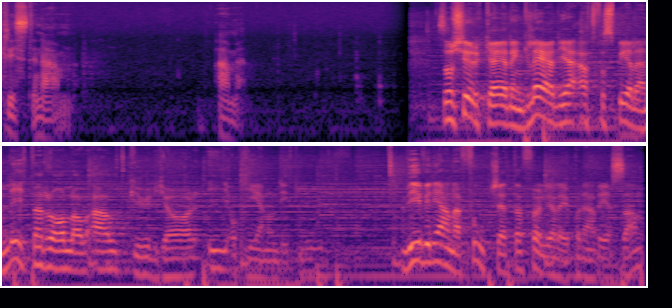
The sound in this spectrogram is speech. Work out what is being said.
Kristi namn. Amen. Som kyrka är det en glädje att få spela en liten roll av allt Gud gör i och genom ditt liv. Vi vill gärna fortsätta följa dig på den resan.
